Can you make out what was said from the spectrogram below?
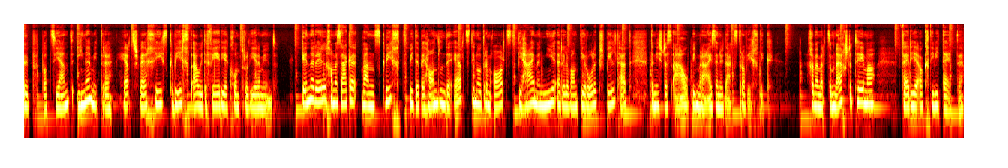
ob PatientInnen mit einer Herzschwäche das Gewicht auch in den Ferien kontrollieren müssen. Generell kann man sagen, wenn das Gewicht bei der behandelnden Ärztin oder dem Arzt die Heime nie eine relevante Rolle gespielt hat, dann ist das auch beim Reisen nicht extra wichtig. Kommen wir zum nächsten Thema: Ferienaktivitäten.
